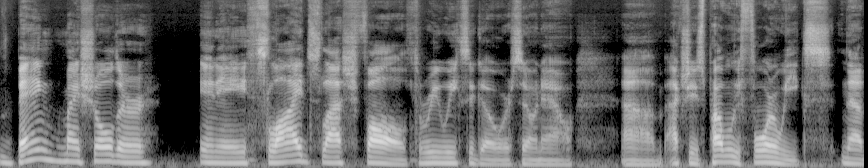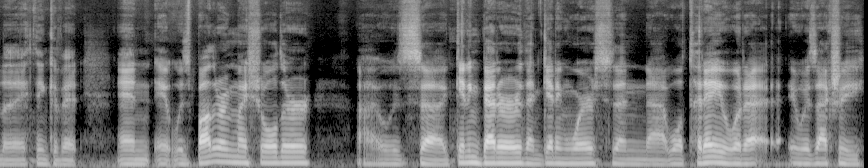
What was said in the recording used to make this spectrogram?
banged my shoulder in a slide slash fall three weeks ago or so now. Um, actually, it's probably four weeks now that I think of it. And it was bothering my shoulder. Uh, was uh, getting better, then getting worse. Then, uh, well, today what uh, it was actually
